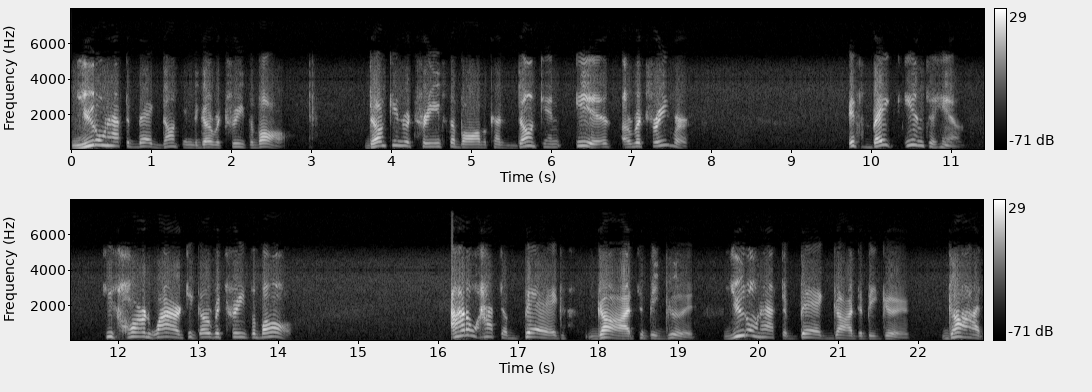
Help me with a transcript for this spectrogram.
you don't have to beg Duncan to go retrieve the ball. Duncan retrieves the ball because Duncan is a retriever. It's baked into him. He's hardwired to go retrieve the ball. I don't have to beg God to be good. You don't have to beg God to be good. God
